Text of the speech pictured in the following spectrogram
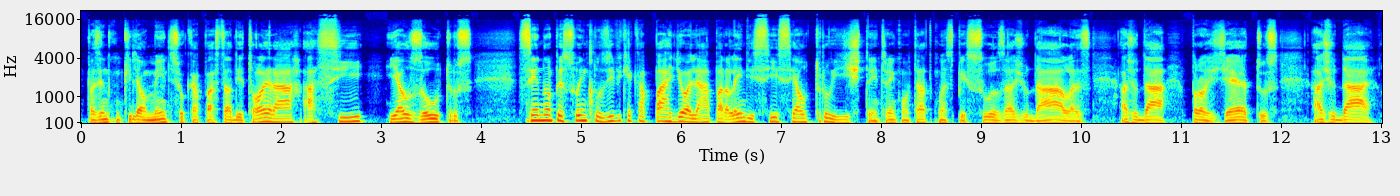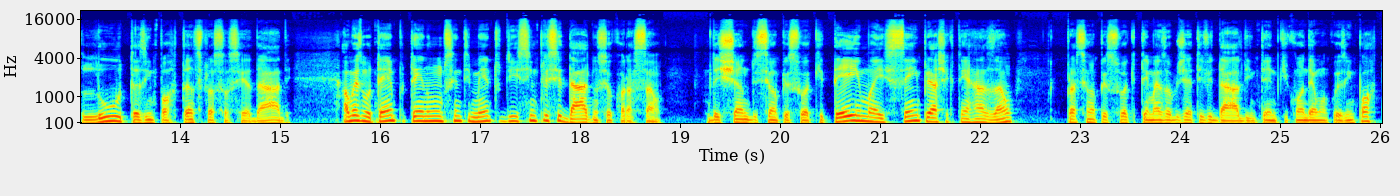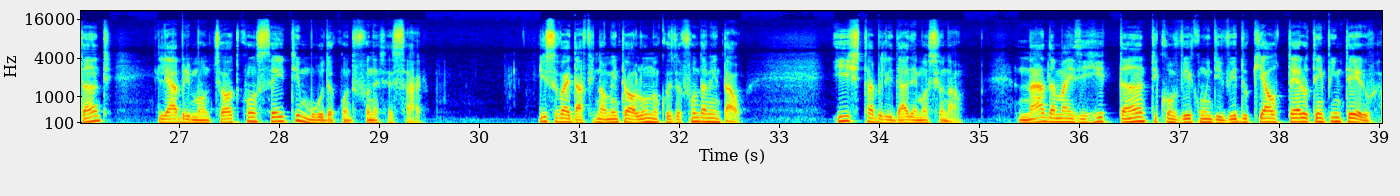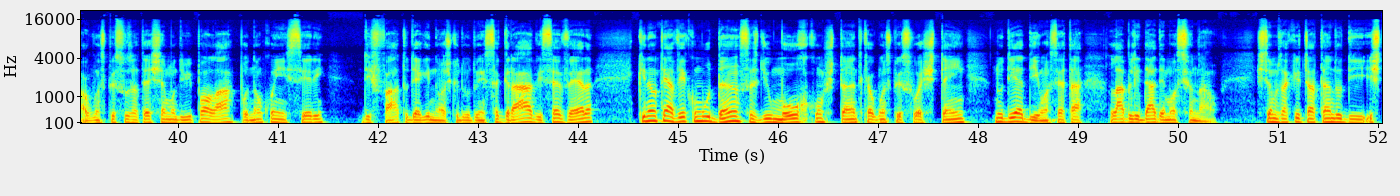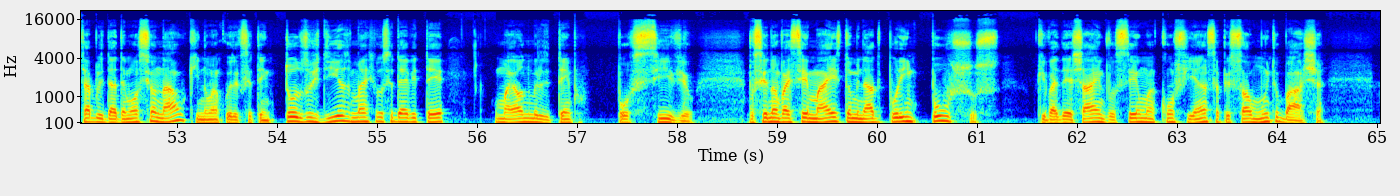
fazendo com que ele aumente sua capacidade de tolerar a si e aos outros, sendo uma pessoa, inclusive, que é capaz de olhar para além de si, ser altruísta, entrar em contato com as pessoas, ajudá-las, ajudar projetos, ajudar lutas importantes para a sociedade, ao mesmo tempo tendo um sentimento de simplicidade no seu coração, deixando de ser uma pessoa que teima e sempre acha que tem razão para ser uma pessoa que tem mais objetividade, entende que quando é uma coisa importante, ele abre mão do seu autoconceito e muda quando for necessário. Isso vai dar finalmente ao aluno uma coisa fundamental: estabilidade emocional. Nada mais irritante conviver com um indivíduo que altera o tempo inteiro. Algumas pessoas até chamam de bipolar por não conhecerem de fato o diagnóstico de doença grave e severa, que não tem a ver com mudanças de humor constante que algumas pessoas têm no dia a dia, uma certa labilidade emocional. Estamos aqui tratando de estabilidade emocional, que não é uma coisa que você tem todos os dias, mas que você deve ter o maior número de tempo possível. Você não vai ser mais dominado por impulsos, o que vai deixar em você uma confiança pessoal muito baixa.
